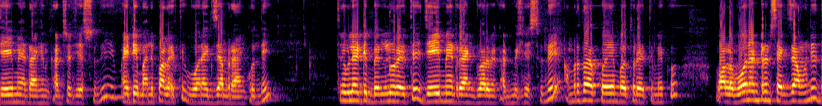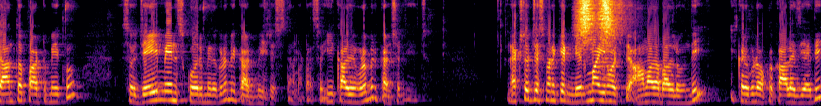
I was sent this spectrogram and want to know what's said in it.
జేఈమెయిన్ ర్యాంక్ని కన్సిడర్ చేస్తుంది. ఐటీ మణిపాల్ అయితే ఓన్ ఎగ్జామ్ ర్యాంక్ ఉంది. త్రిబుల్ ఐటీ బెంగళూరు అయితే జేఈ మెయిన్ ర్యాంక్ ద్వారా మీకు అడ్మిషన్ ఇస్తుంది. అమృత కోయంబత్తూరు అయితే మీకు వాళ్ళ ఓన్ ఎంట్రన్స్ ఎగ్జామ్ ఉంది. దాంతోపాటు మీకు సో జేఈ మెయిన్ స్కోర్ మీద కూడా మీకు అడ్మిషన్ ఇస్తుంది అనమాట సో ఈ కాలేజీని కూడా మీరు కన్సిడర్ చేయొచ్చు. నెక్స్ట్ వచ్చేసి మనకి నిర్మా యూనివర్సిటీ అహ్మదాబాద్లో ఉంది. ఇక్కడ కూడా ఒక కాలేజీ అది.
